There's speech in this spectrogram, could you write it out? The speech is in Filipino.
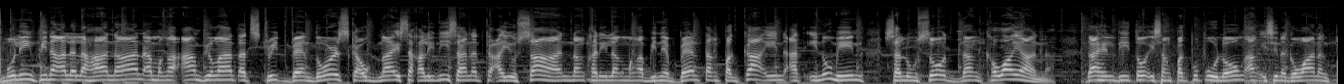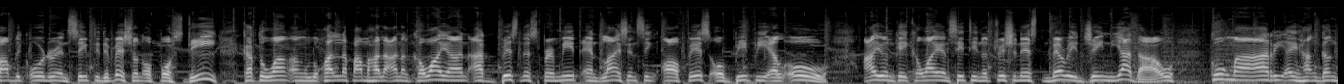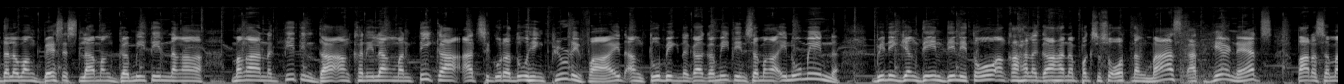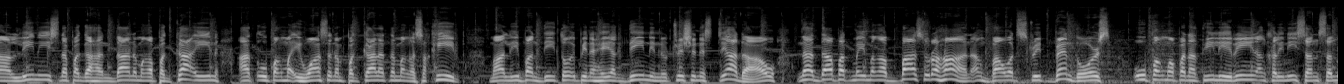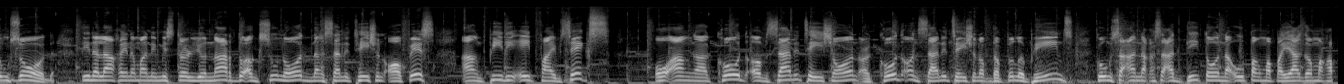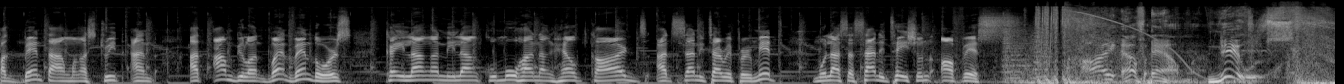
Muling pinaalalahanan ang mga ambulant at street vendors kaugnay sa kalinisan at kaayusan ng kanilang mga binebentang pagkain at inumin sa lungsod ng Kawayan. Dahil dito isang pagpupulong ang isinagawa ng Public Order and Safety Division o POSD, katuwang ang lokal na pamahalaan ng Kawayan at Business Permit and Licensing Office o BPLO. Ayon kay Kawayan City Nutritionist Mary Jane Yadaw, kung maaari ay hanggang dalawang beses lamang gamitin ng ah, mga nagtitinda ang kanilang mantika at siguraduhing purified ang tubig na gagamitin sa mga inumin. Binigyang diin din ito ang kahalagahan ng pagsusuot ng mask at hairnets para sa mga linis na paghahanda ng mga pagkain at upang maiwasan ang pagkalat ng mga sakit. Maliban dito, ipinahayag din ni nutritionist Yadaw na dapat may mga basurahan ang bawat street vendors upang mapanatili rin ang kalinisan sa lungsod. Tinalakay naman ni Mr. Leonardo Agsunod ng Sanitation Office ang PD 856 o ang uh, Code of Sanitation or Code on Sanitation of the Philippines kung saan nakasaad dito na upang mapayagang makapagbenta ang mga street and at ambulant ven- vendors, kailangan nilang kumuha ng health cards at sanitary permit mula sa Sanitation Office. IFM News.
